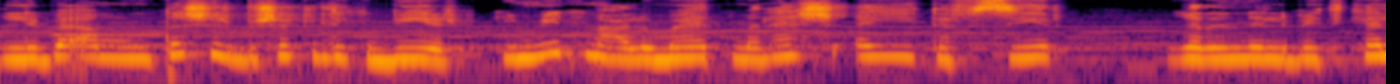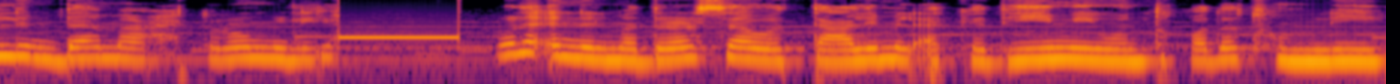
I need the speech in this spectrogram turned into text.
اللي بقى منتشر بشكل كبير. كمية معلومات ملهاش أي تفسير غير إن اللي بيتكلم ده مع احترامي ليه ولا إن المدرسة والتعليم الأكاديمي وانتقاداتهم ليه.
